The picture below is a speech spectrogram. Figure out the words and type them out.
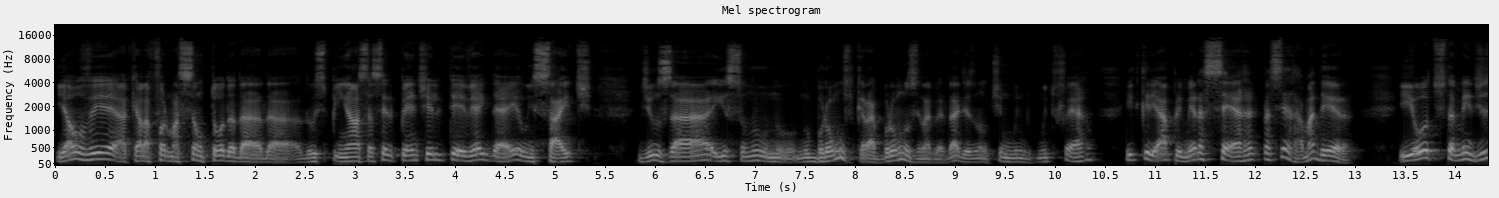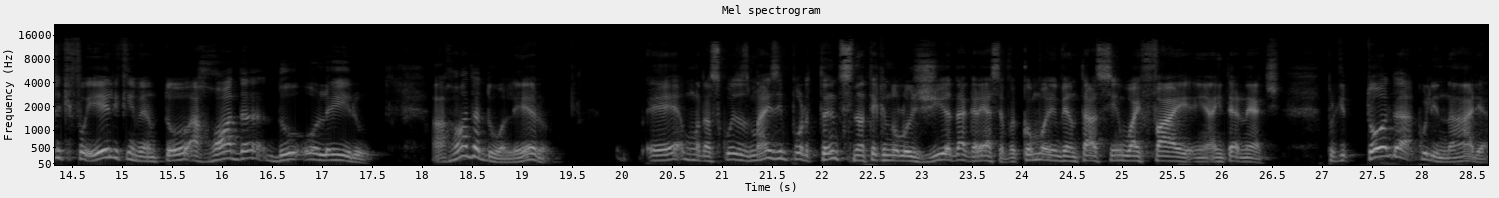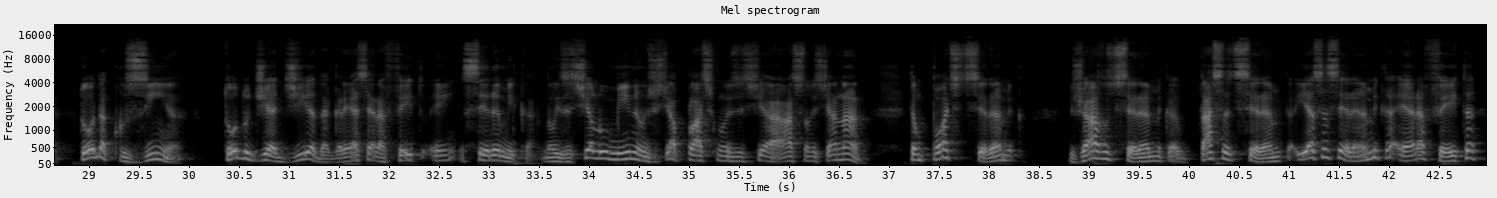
e ao ver aquela formação toda da, da, do espinhaço da serpente, ele teve a ideia, o insight, de usar isso no, no, no, bronze, que era bronze, na verdade, eles não tinham muito, muito ferro, e criar a primeira serra para serrar madeira. E outros também dizem que foi ele que inventou a roda do oleiro. A roda do oleiro é uma das coisas mais importantes na tecnologia da Grécia. Foi como inventar assim o Wi-Fi, a internet. Porque toda a culinária, toda a cozinha Todo o dia a dia da Grécia era feito em cerâmica. Não existia alumínio, não existia plástico, não existia aço, não existia nada. Então, potes de cerâmica, jarros de cerâmica, taças de cerâmica, e essa cerâmica era feita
